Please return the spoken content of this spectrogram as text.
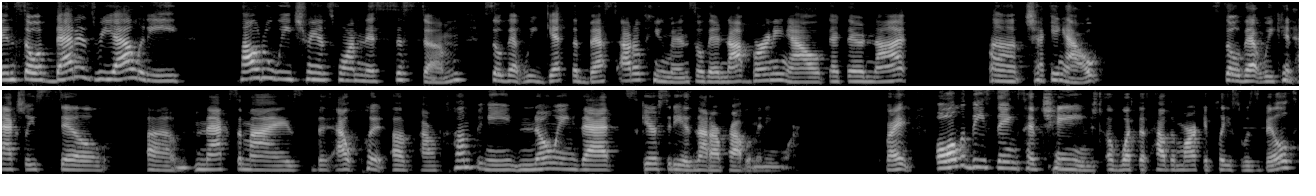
and so, if that is reality, how do we transform this system so that we get the best out of humans so they're not burning out, that they're not uh, checking out, so that we can actually still um, maximize the output of our company, knowing that scarcity is not our problem anymore? Right. All of these things have changed of what the how the marketplace was built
